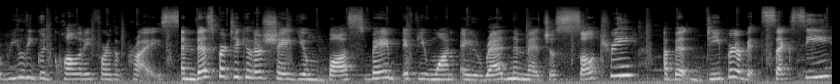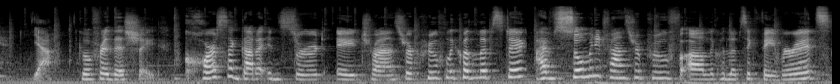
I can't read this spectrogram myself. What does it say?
really good quality for the price. And this particular shade, yung Boss Babe, if you want a red na medyo sultry, a bit deeper, a bit sexy, yeah, go for this shade. Of course, I gotta insert a transfer-proof liquid lipstick. I have so many transfer-proof uh, liquid lipstick favorites.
